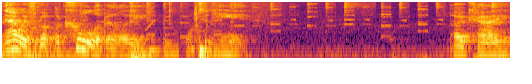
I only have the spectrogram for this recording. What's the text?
Now we've got the cool ability. What's in here? Okay.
